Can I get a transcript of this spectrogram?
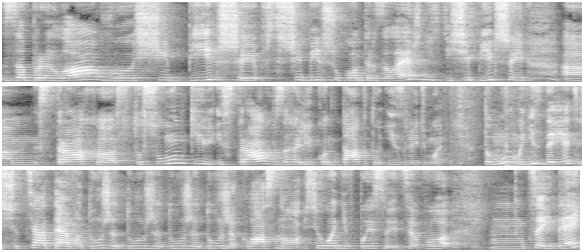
забрела в ще більший, в ще більшу контрзалежність і ще більший ем, страх е, стосунків і страх взагалі контакту із людьми. Тому мені здається, що ця тема дуже дуже дуже дуже класно сьогодні вписується в цей день.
